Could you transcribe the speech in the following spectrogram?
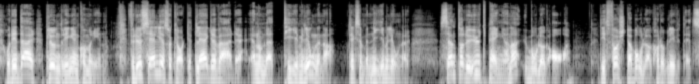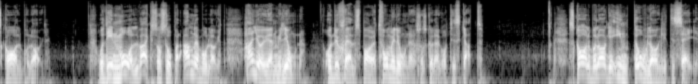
Och det är där plundringen kommer in. För du säljer såklart ett lägre värde än de där 10 miljonerna, till exempel 9 miljoner. Sen tar du ut pengarna ur bolag A. Ditt första bolag har då blivit ett skalbolag. Och din målvakt som står på det andra bolaget, han gör ju en miljon. Och du själv sparar två miljoner som skulle ha gått till skatt. Skalbolag är inte olagligt i sig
